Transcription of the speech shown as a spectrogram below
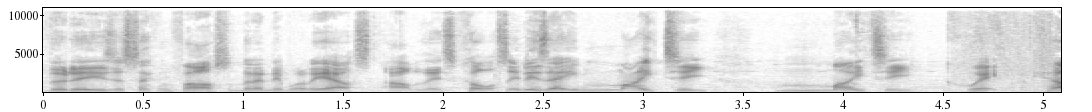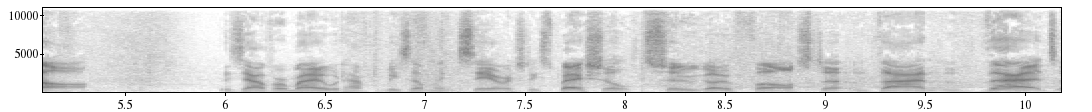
That is a second faster than anybody else up this course. It is a mighty, mighty quick car. This Alfa Romeo would have to be something seriously special to go faster than that,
